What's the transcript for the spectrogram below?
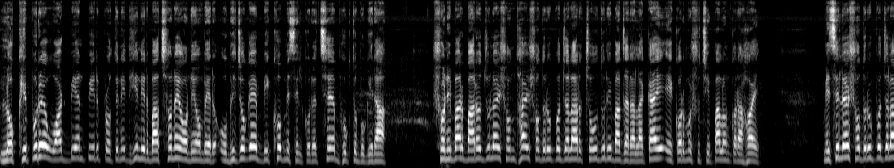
লক্ষ্মীপুরে ওয়ার্ড বিএনপির প্রতিনিধি নির্বাচনে অনিয়মের অভিযোগে বিক্ষোভ মিছিল করেছে ভুক্তভোগীরা। শনিবার বারো জুলাই সন্ধ্যায় সদর উপজেলার চৌধুরী বাজার এলাকায় এ কর্মসূচি পালন করা হয়। মিছিলে সদর উপজেলা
